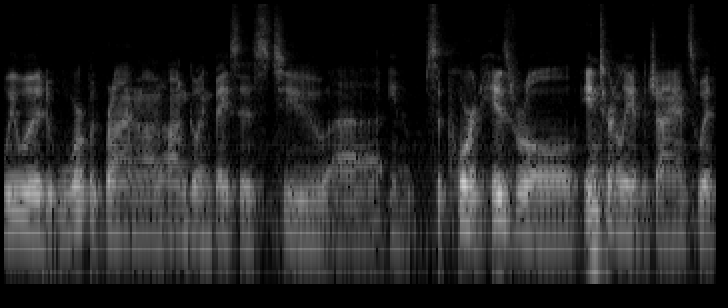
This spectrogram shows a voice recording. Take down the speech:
we would work with Bryan on an ongoing basis to uh, you know support his role internally at the Giants with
